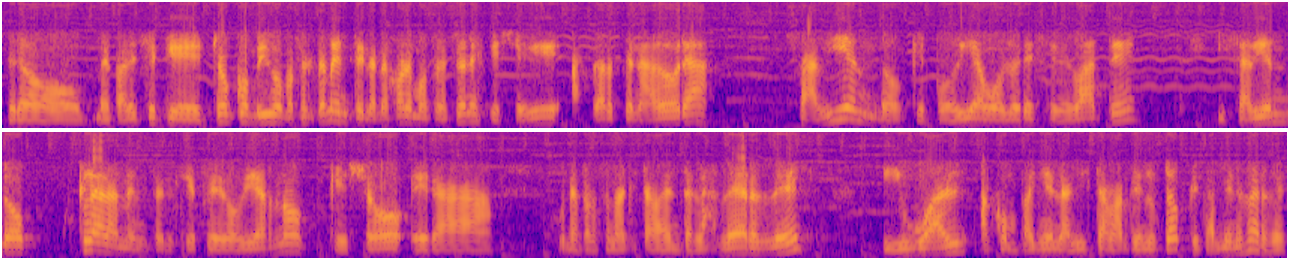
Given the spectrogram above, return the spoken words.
pero me parece que yo convivo perfectamente. La mejor demostración es que llegué a ser senadora sabiendo que podía volver ese debate y sabiendo claramente el jefe de gobierno que yo era una persona que estaba entre las verdes, igual acompañé en la lista a Martín Lustó, que también es verde.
